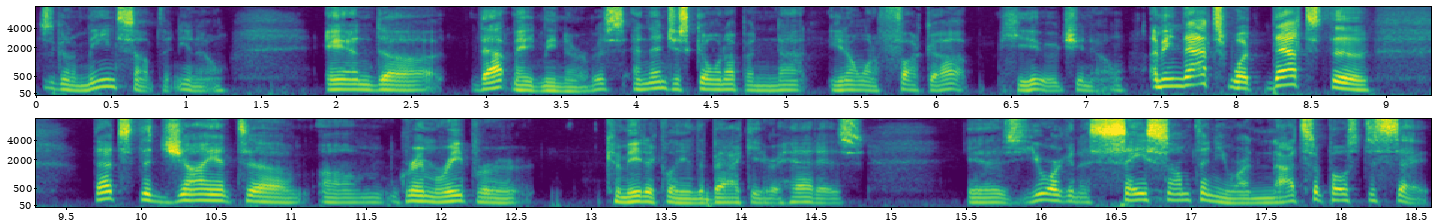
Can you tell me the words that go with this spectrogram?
this is going to mean something, you know. And uh, that made me nervous. And then just going up and not, you don't want to fuck up, huge, you know. I mean, that's what that's the that's the giant uh, um, grim reaper comedically in the back of your head is is you are going to say something you are not supposed to say.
